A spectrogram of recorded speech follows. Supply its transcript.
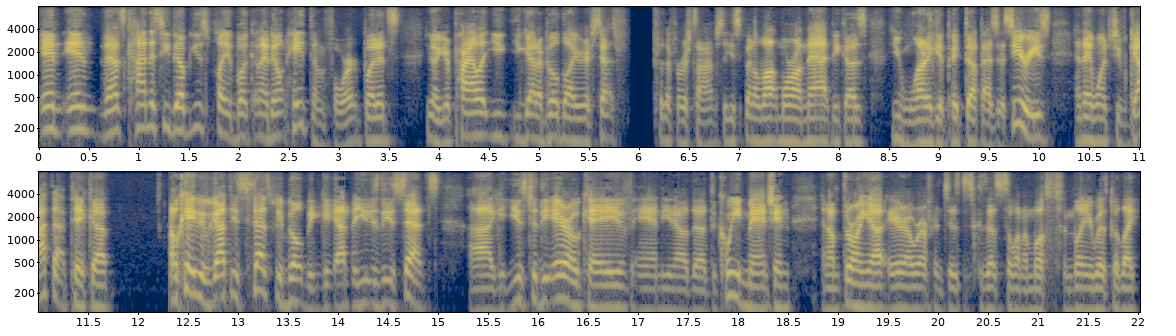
and and that's kind of CW's playbook, and I don't hate them for it, but it's you know your pilot, you you got to build all your sets for the first time, so you spend a lot more on that because you want to get picked up as a series, and then once you've got that pickup okay, we've got these sets we built. We got to use these sets. Uh, get used to the Arrow Cave and you know the the Queen Mansion. And I'm throwing out Arrow references because that's the one I'm most familiar with. But like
